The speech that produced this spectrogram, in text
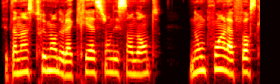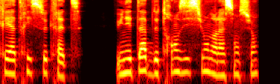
C'est un instrument de la création descendante, non point la force créatrice secrète, une étape de transition dans l'ascension,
